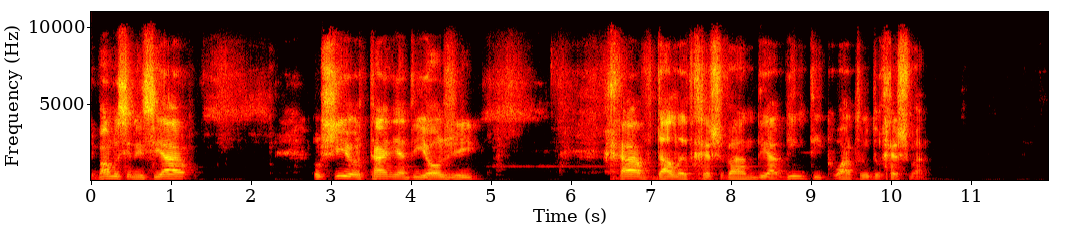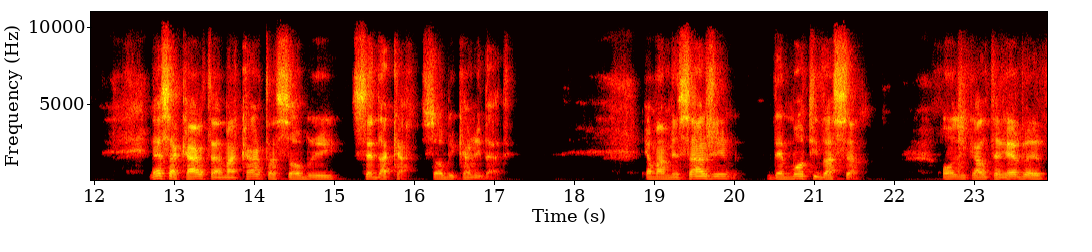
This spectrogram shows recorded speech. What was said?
Vamos iniciar o Shir Tanya de hoje, Chav Dalet Cheshvan, dia 24 do Cheshvan. Nessa carta é uma carta sobre Sedaká, sobre caridade. É uma mensagem de motivação, onde Alter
